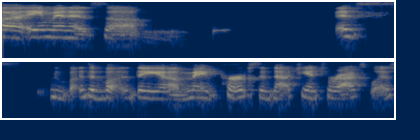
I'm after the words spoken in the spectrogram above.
but Eamon is um, is the the uh, main person that she interacts with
